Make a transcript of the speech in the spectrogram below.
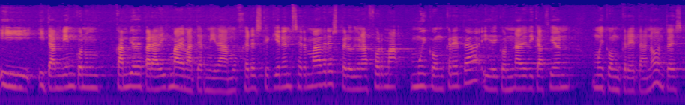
y, también con un cambio de paradigma de maternidad. Mujeres que quieren ser madres, pero de una forma muy concreta y con una dedicación muy concreta. ¿no? Entonces,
